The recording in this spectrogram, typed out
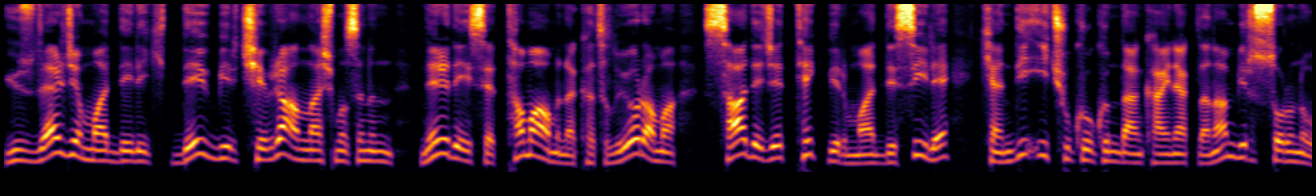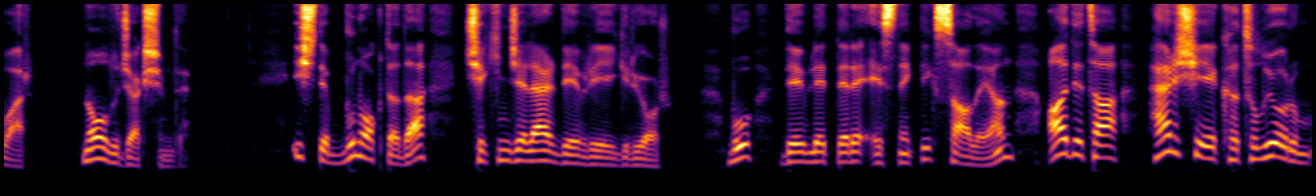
yüzlerce maddelik dev bir çevre anlaşmasının neredeyse tamamına katılıyor ama sadece tek bir maddesiyle kendi iç hukukundan kaynaklanan bir sorunu var. Ne olacak şimdi? İşte bu noktada çekinceler devreye giriyor. Bu devletlere esneklik sağlayan, adeta her şeye katılıyorum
